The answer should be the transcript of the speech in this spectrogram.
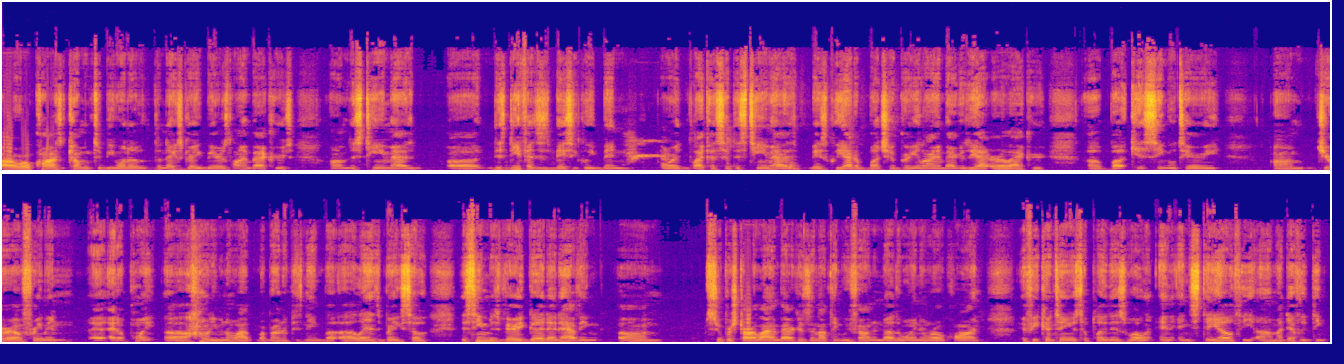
uh, Roquan's coming to be one of the next great Bears linebackers. Um, this team has uh, this defense has basically been, or like I said, this team has basically had a bunch of great linebackers. We had Urlacher, uh, Butkus, Singletary, um, Jerrell Freeman at, at, a point. Uh, I don't even know why I brought up his name, but uh, Lance So this team is very good at having um, superstar linebackers, and I think we found another one in Roquan. If he continues to play this well and, and stay healthy, um, I definitely think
